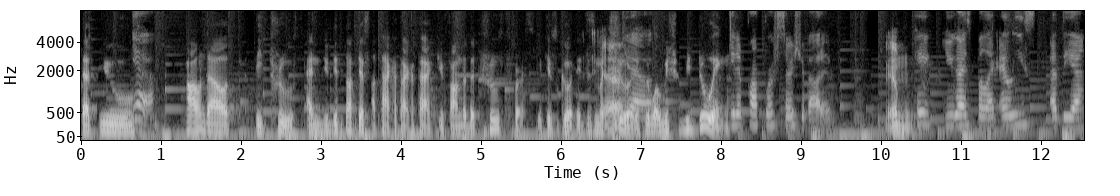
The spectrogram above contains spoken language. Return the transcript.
that you Yeah. found out the truth and you did not just attack, attack, attack. You found out the truth first, which is good. It is Yeah. mature. This is what we should be doing. Did a proper search about it. Yep. Mm. Hey, you guys, but like at least at the end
